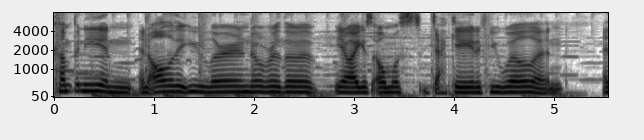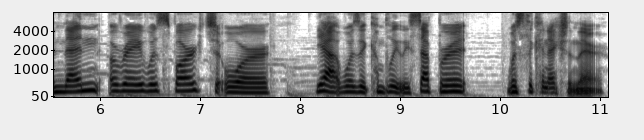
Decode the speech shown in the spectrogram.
company and, and all that you learned over the, you know, I guess almost decade, if you will, and and then Array was sparked, or yeah, was it completely separate? What's the connection there?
